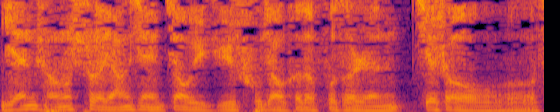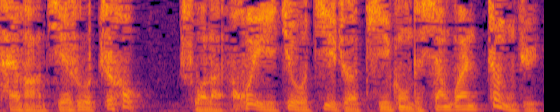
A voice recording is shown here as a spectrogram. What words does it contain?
盐盐城射阳县教育局初教科的负责人接受采访结束之后说了，会就记者提供的相关证据，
